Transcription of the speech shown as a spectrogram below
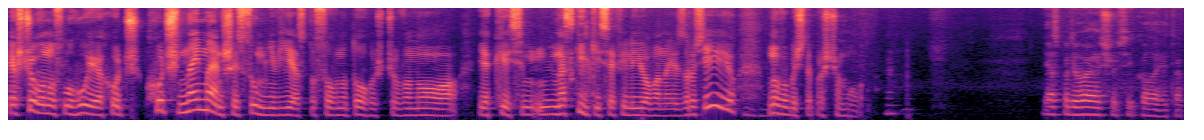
Якщо воно слугує, хоч, хоч найменший сумнів є стосовно того, що воно якесь наскількись афілійоване з Росією, ну вибачте, про що мова. Я сподіваюся, що всі колеги так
